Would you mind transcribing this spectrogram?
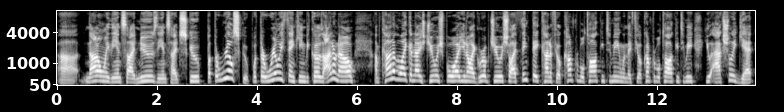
Uh, not only the inside news, the inside scoop, but the real scoop, what they're really thinking. Because I don't know, I'm kind of like a nice Jewish boy. You know, I grew up Jewish, so I think they kind of feel comfortable talking to me. And when they feel comfortable talking to me, you actually get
